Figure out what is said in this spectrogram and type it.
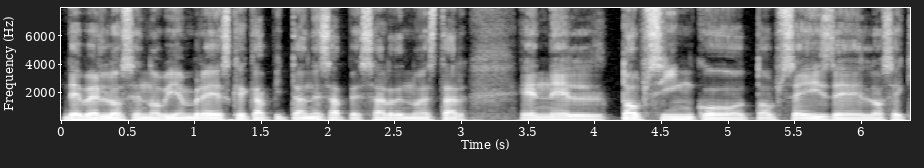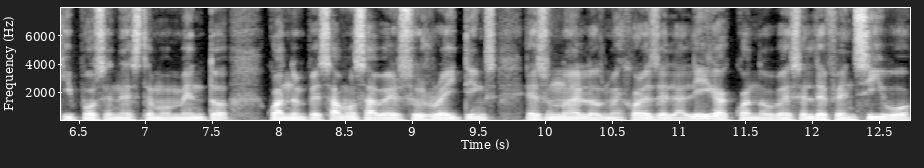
de verlos en noviembre, es que capitanes a pesar de no estar en el top 5 top 6 de los equipos en este momento, cuando empezamos a ver sus ratings es uno de los mejores de la liga, cuando ves el defensivo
